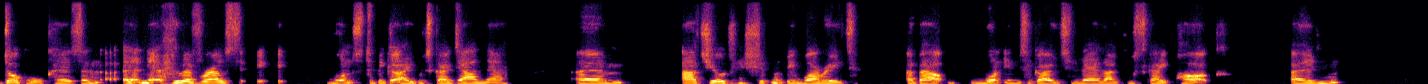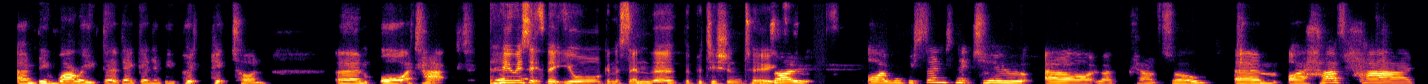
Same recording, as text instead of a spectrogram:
dog walkers and, and whoever else wants to be able to go down there um, our children shouldn't be worried about wanting to go to their local skate park and and be worried that they're going to be put, picked on um, or attacked. Who is it that you're going to send the, the petition to? So I will be sending it to our local council. Um, I have had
